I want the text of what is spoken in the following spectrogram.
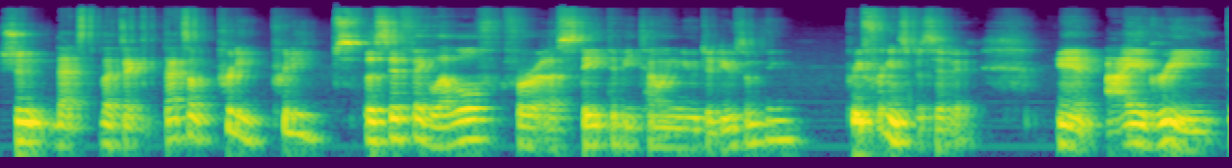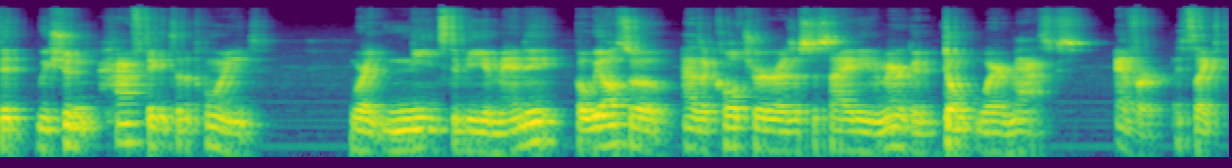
shouldn't. That's that's like that's a pretty pretty specific level for a state to be telling you to do something. Pretty freaking specific. And I agree that we shouldn't have to get to the point where it needs to be a mandate. But we also, as a culture, as a society in America, don't wear masks ever. It's like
